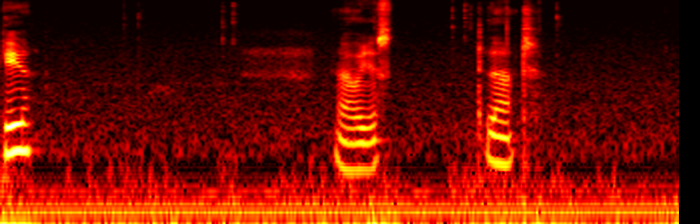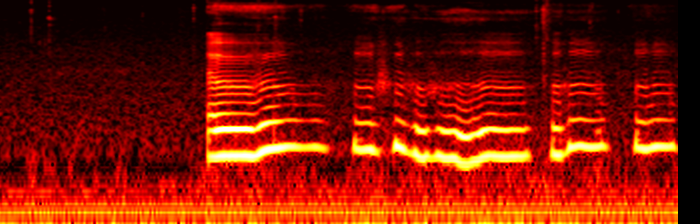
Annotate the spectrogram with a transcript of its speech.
You? No, we just do that. Ooh, ooh, ooh, ooh, ooh,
